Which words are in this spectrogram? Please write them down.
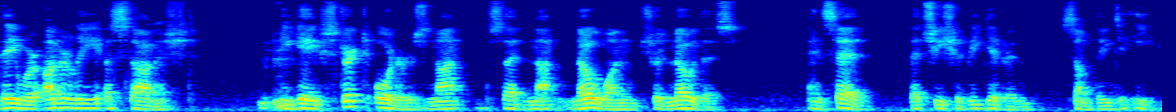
they were utterly astonished. He gave strict orders not that not no one should know this, and said that she should be given something to eat.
